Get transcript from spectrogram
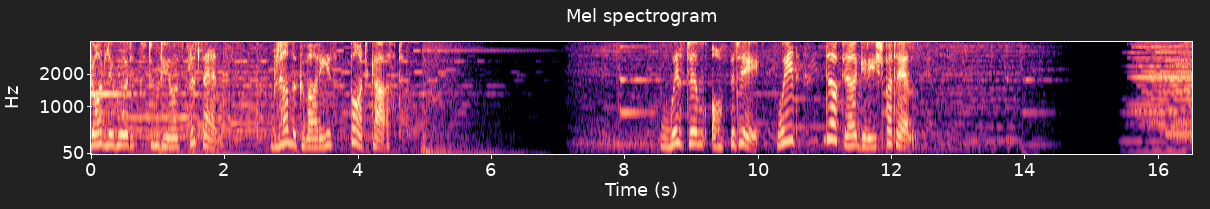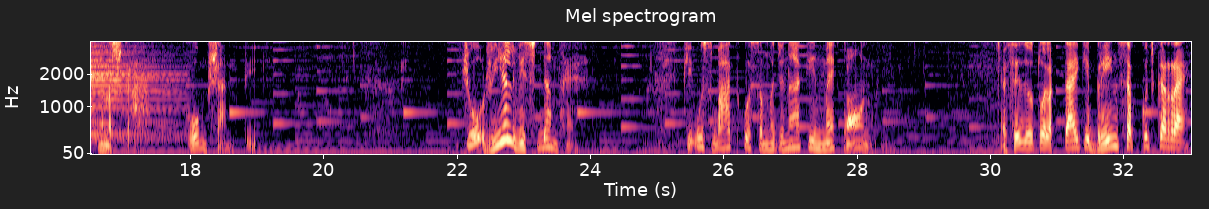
Godlywood Studios presents Brahmakumari's podcast. Wisdom of the day with Dr. Girish Patel. नमस्कार ओम शांति जो real wisdom है कि उस बात को समझना कि मैं कौन हूँ ऐसे जो तो लगता है कि ब्रेन सब कुछ कर रहा है।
